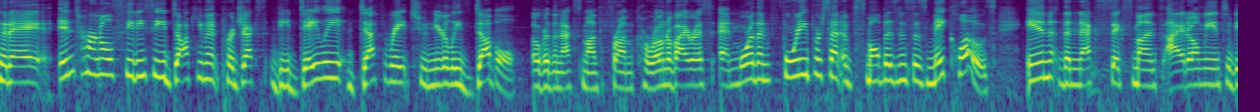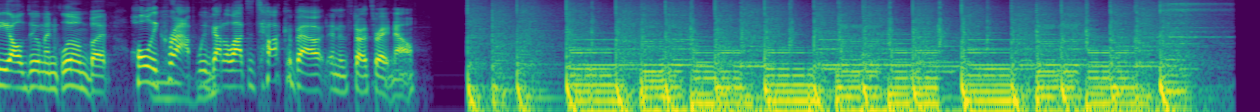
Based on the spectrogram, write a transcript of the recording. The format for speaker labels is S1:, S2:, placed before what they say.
S1: Today, internal CDC document projects the daily death rate to nearly double over the next month from coronavirus, and more than 40% of small businesses may close in the next six months. I don't mean to be all doom and gloom, but holy crap, we've mm-hmm. got a lot to talk about, and it starts right now.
